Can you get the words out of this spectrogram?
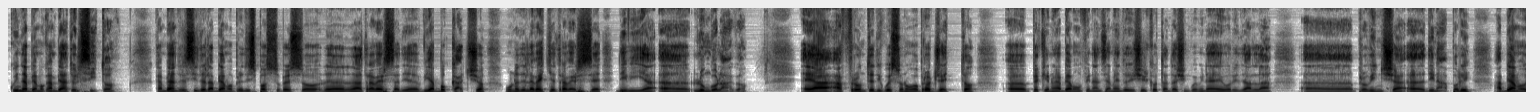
quindi abbiamo cambiato il sito. Cambiando il sito l'abbiamo predisposto verso eh, la traversa di eh, via Boccaccio, una delle vecchie traverse di via eh, Lungolago. E a, a fronte di questo nuovo progetto eh, perché noi abbiamo un finanziamento di circa 85 mila euro dalla eh, provincia eh, di Napoli, abbiamo,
